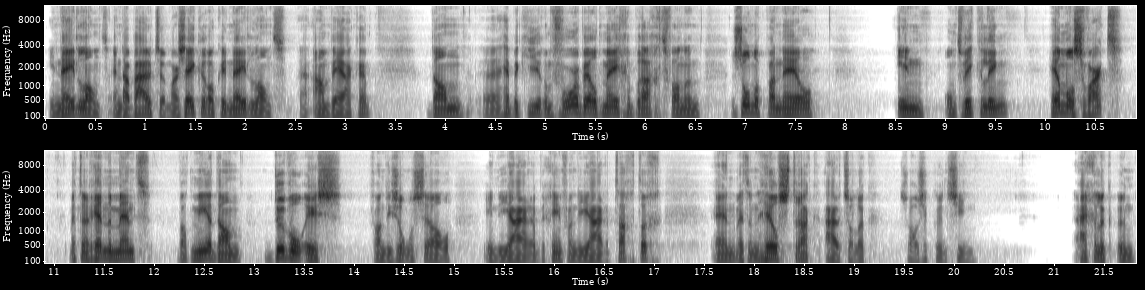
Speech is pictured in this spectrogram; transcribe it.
in Nederland en daarbuiten, maar zeker ook in Nederland eh, aan werken, dan uh, heb ik hier een voorbeeld meegebracht van een zonnepaneel in ontwikkeling. Helemaal zwart, met een rendement wat meer dan dubbel is van die zonnecel in de jaren, begin van de jaren 80. En met een heel strak uiterlijk, zoals je kunt zien. Eigenlijk een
